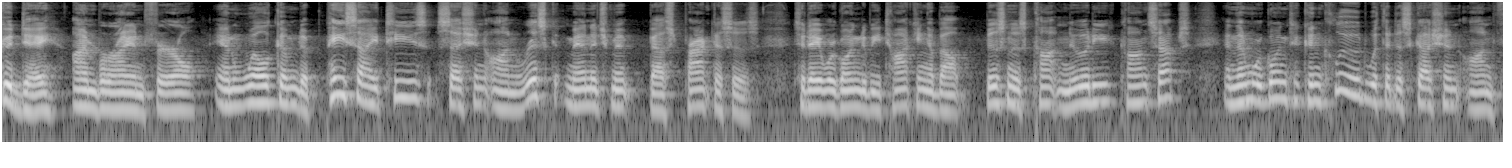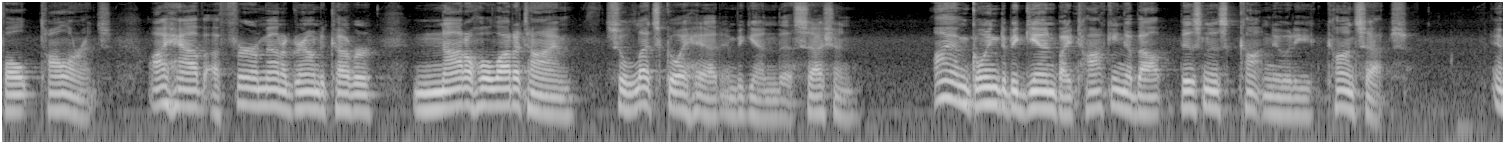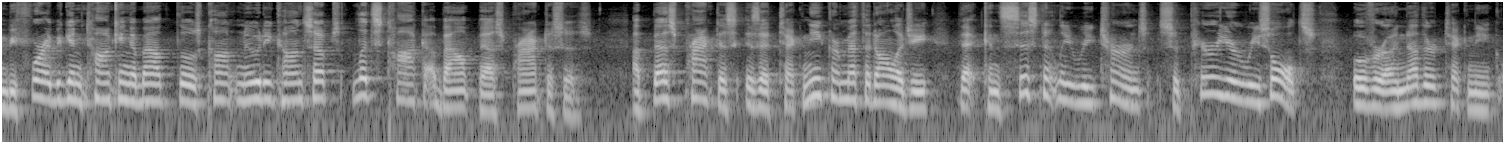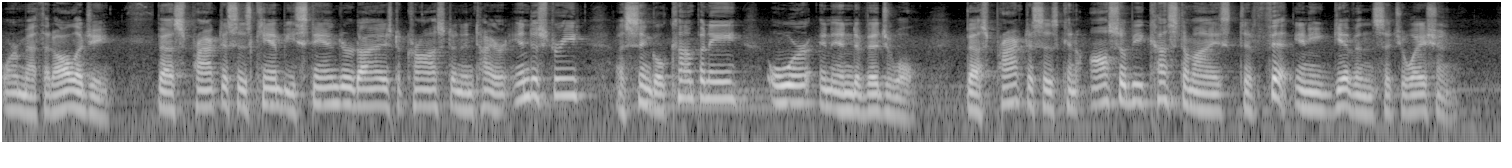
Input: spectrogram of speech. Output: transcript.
Good day, I'm Brian Farrell, and welcome to PACE IT's session on risk management best practices. Today we're going to be talking about business continuity concepts, and then we're going to conclude with a discussion on fault tolerance. I have a fair amount of ground to cover, not a whole lot of time, so let's go ahead and begin this session. I am going to begin by talking about business continuity concepts. And before I begin talking about those continuity concepts, let's talk about best practices. A best practice is a technique or methodology that consistently returns superior results over another technique or methodology. Best practices can be standardized across an entire industry, a single company, or an individual. Best practices can also be customized to fit any given situation.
